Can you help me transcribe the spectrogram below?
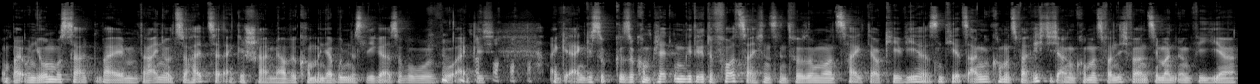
Und bei Union musste halt beim 3-0 zur Halbzeit eigentlich schreiben, ja, Willkommen in der Bundesliga, also wo, wo eigentlich, eigentlich so, so komplett umgedrehte Vorzeichen sind, wo man zeigt, ja, okay, wir sind hier jetzt angekommen, und zwar richtig angekommen, und zwar nicht, weil uns jemand irgendwie hier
